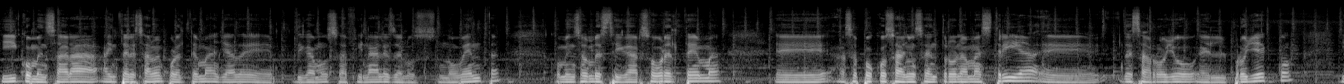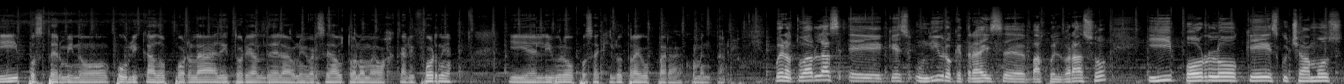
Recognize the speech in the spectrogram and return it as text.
y comenzar a, interesarme por el tema ya de, digamos, a finales de los 90. Comienzo a investigar sobre el tema. Eh, hace pocos años entró una maestría, eh, desarrollo el proyecto y pues terminó publicado por la editorial de la Universidad Autónoma de Baja California y el libro pues aquí lo traigo para comentarlo. Bueno, tú hablas eh, que es un libro que traes eh, bajo el brazo y por lo que escuchamos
